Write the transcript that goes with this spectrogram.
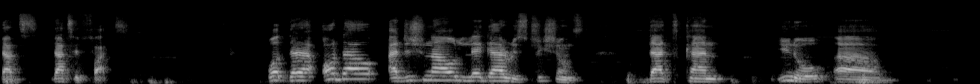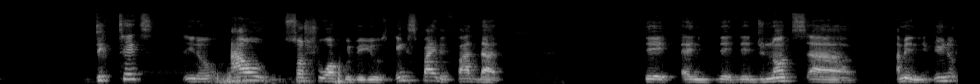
That's, that's a fact. But there are other additional legal restrictions that can, you know, um, dictate, you know, how such work will be used, in spite of the fact that they and they, they do not. Uh, I mean, you know,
